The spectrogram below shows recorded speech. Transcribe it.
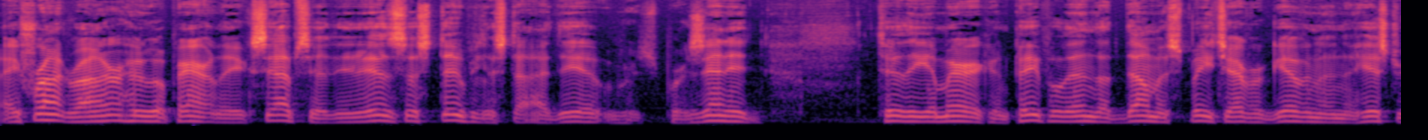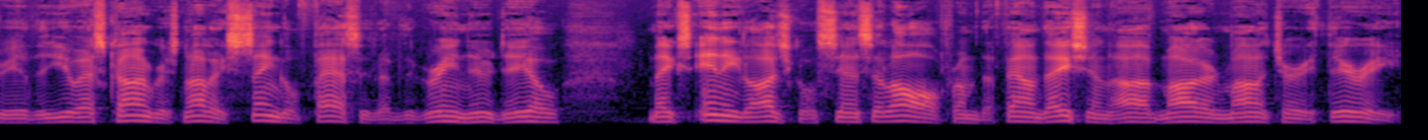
a front runner who apparently accepts it. It is the stupidest idea which presented to the American people in the dumbest speech ever given in the history of the U.S. Congress. Not a single facet of the Green New Deal makes any logical sense at all from the foundation of modern monetary theory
